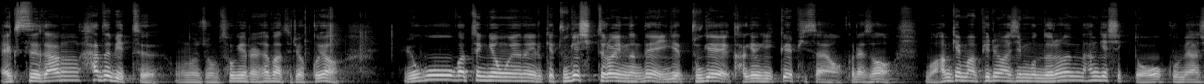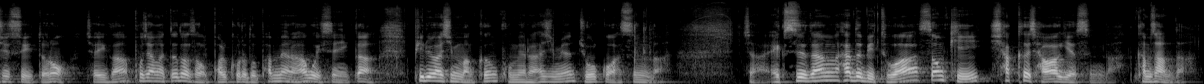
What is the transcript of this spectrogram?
X강 하드비트 오늘 좀 소개를 해봐 드렸고요. 요거 같은 경우에는 이렇게 두 개씩 들어있는데 이게 두 개 가격이 꽤 비싸요. 그래서 뭐 한 개만 필요하신 분들은 한 개씩도 구매하실 수 있도록 저희가 포장을 뜯어서 벌크로도 판매를 하고 있으니까 필요하신 만큼 구매를 하시면 좋을 것 같습니다. 자, X강 하드비트와 썬키 샤크 자화기였습니다. 감사합니다.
